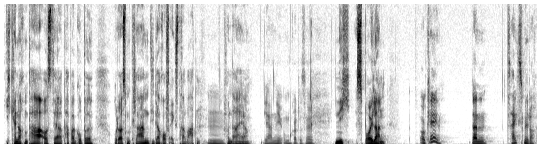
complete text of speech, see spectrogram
ich kenne auch ein paar aus der Papa-Gruppe oder aus dem Clan, die darauf extra warten. Mhm. Von daher Ja, nee, um Gottes Willen. nicht spoilern. Okay. Dann zeig's mir doch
